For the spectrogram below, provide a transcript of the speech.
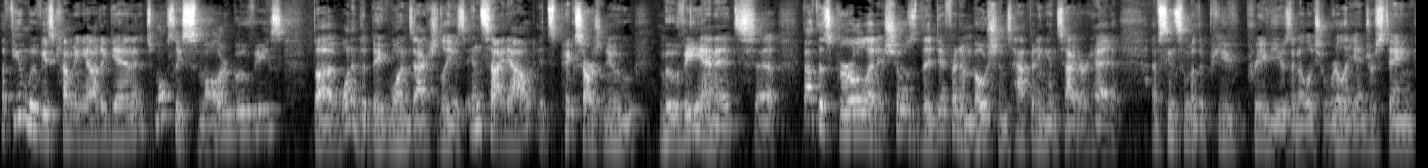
a few movies coming out again. It's mostly smaller movies, but one of the big ones actually is Inside Out. It's Pixar's new movie, and it's uh, about this girl, and it shows the different emotions happening inside her head. I've seen some of the pre previews, and it looks really interesting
